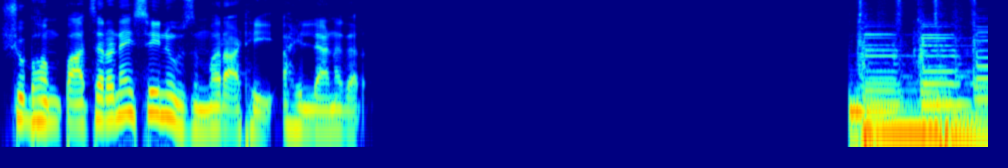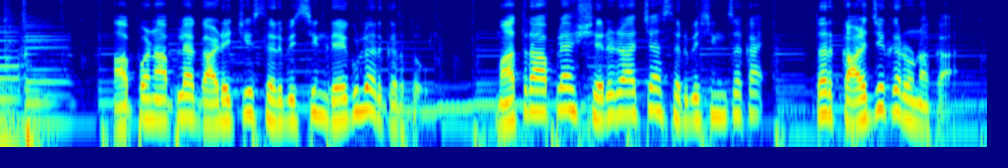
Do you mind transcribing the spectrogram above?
Shubham Pacharne C news Marathi Ahilyanagar. आपण आपल्या गाडीची सर्व्हिसिंग रेग्युलर करतो. मात्र आपल्या शरीराच्या सर्व्हिसिंगचं काय? तर काळजी करू नका.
